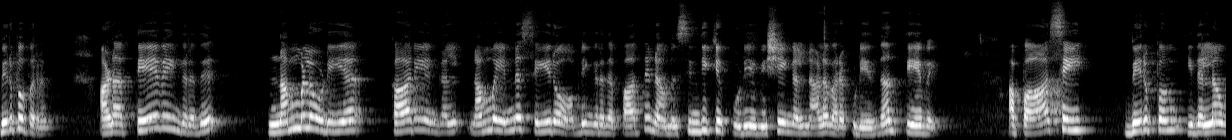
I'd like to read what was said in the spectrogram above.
விருப்பப்படுறது. ஆனால் தேவைங்கிறது நம்மளுடைய காரியங்கள் நம்ம என்ன செய்கிறோம் அப்படிங்கிறத பார்த்து நாம் சிந்திக்கக்கூடிய விஷயங்கள்னால வரக்கூடியது தான் தேவை. அப்போ ஆசை விருப்பம் இதெல்லாம்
